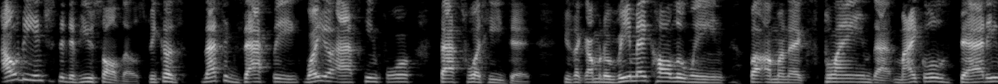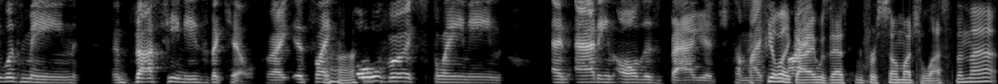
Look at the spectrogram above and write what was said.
I would be interested if you saw those because that's exactly what you're asking for. That's what he did. He's like, I'm gonna remake Halloween, but I'm gonna explain that Michael's daddy was mean and thus he needs the kill. Right? It's like Uh-huh. over explaining and adding all this baggage to my. I feel like Myers. I was asking for so much less than that.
